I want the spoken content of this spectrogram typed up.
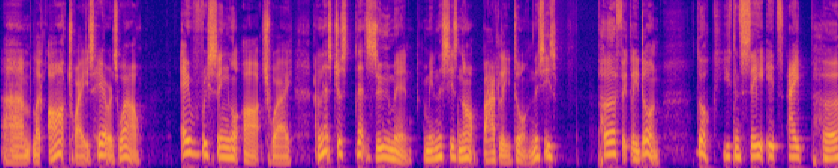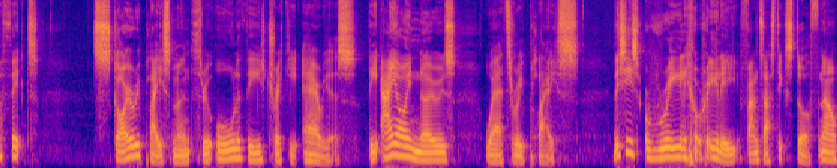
um, like archways here as well. Every single archway. And let's just, let's zoom in. I mean, this is not badly done. This is perfectly done. Look, you can see it's a perfect sky replacement through all of these tricky areas. The AI knows where to replace. This is really, really fantastic stuff. Now,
